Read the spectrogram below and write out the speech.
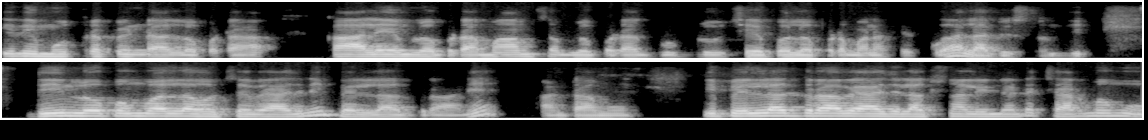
ఇది మూత్రపిండాల లోపల కాలేయం లోపల మాంసం లోపల గుడ్లు చేపల లోపల మనకు ఎక్కువ లభిస్తుంది. దీని లోపం వల్ల వచ్చే వ్యాధిని పెళ్ళగ్ర అని అంటాము. ఈ పెళ్ళగ్ర వ్యాధి లక్షణాలు ఏంటంటే చర్మము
